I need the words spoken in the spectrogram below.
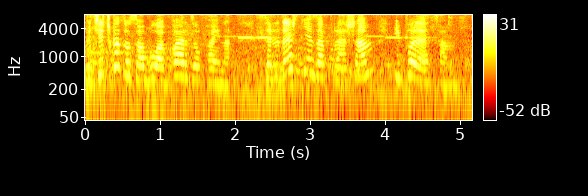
Wycieczka do zoo była bardzo fajna. Serdecznie zapraszam i polecam.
